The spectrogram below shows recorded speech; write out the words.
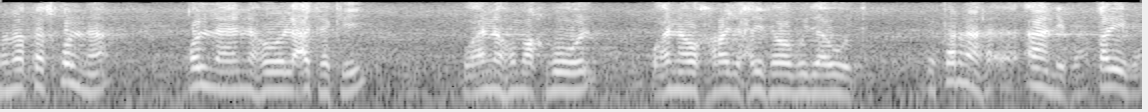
بن قيس قلنا قلنا إنه العتكي وأنه مقبول. وأنه خرج حديثه أبو داود. ذكرناه آنفا قريبا.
